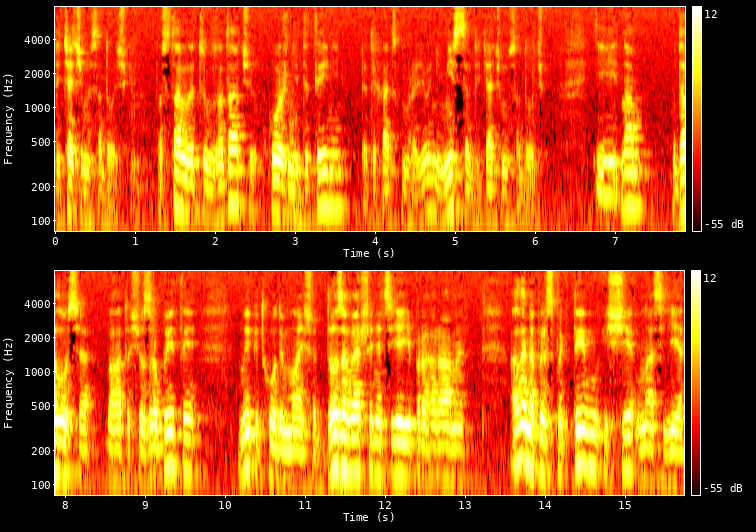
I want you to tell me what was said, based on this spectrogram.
дитячими садочками. Поставили цю задачу кожній дитині в П'ятихатському районі місце в дитячому садочку. І нам вдалося багато що зробити. Ми підходимо майже до завершення цієї програми, але на перспективу іще у нас є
